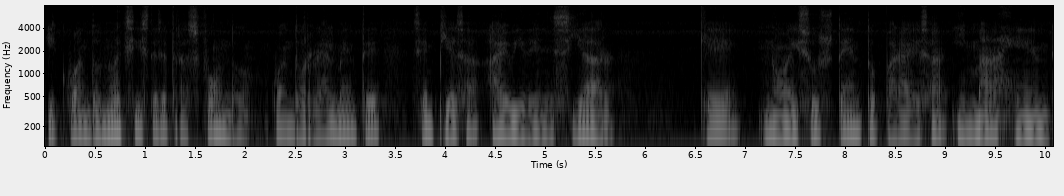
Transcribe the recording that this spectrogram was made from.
Y cuando no existe ese trasfondo, cuando realmente se empieza a evidenciar que no hay sustento para esa imagen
